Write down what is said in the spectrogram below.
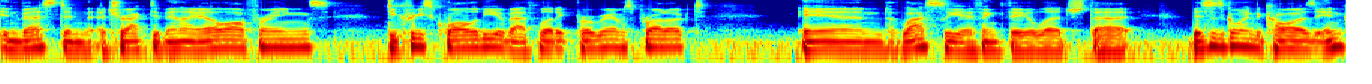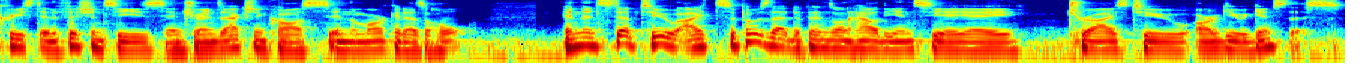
invest in attractive NIL offerings, decreased quality of athletic programs product, and lastly, I think they allege that this is going to cause increased inefficiencies and transaction costs in the market as a whole. And then step two, I suppose that depends on how the NCAA tries to argue against this.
